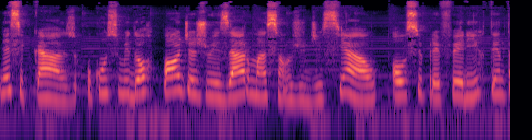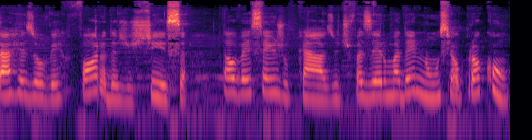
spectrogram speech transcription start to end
Nesse caso, o consumidor pode ajuizar uma ação judicial ou, se preferir, tentar resolver fora da justiça talvez seja o caso de fazer uma denúncia ao PROCON,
